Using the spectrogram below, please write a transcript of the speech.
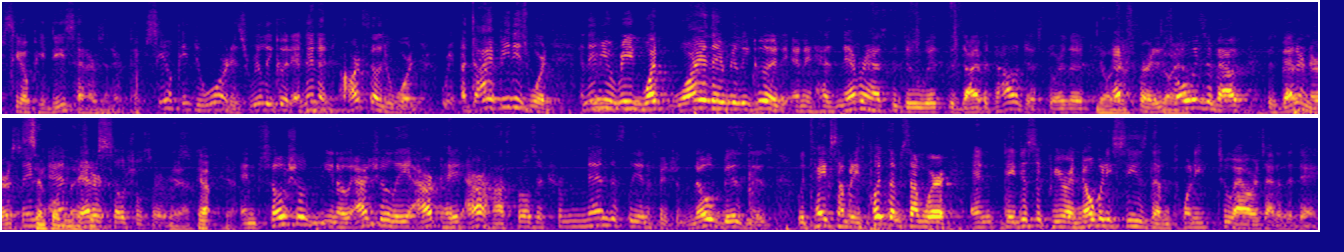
COPD centers, and the COPD ward is really good. And then a heart failure ward, a diabetes ward. And then you mm. read what, why are they really good? And it has never has to do with the diabetologist or the Oh, yeah. expert. It's Oh, yeah. always about there's better nursing Simple and better social service. Yeah. Yep. And social, you know, actually, our pay, our hospitals are tremendously inefficient. No business would take somebody, put them somewhere, and they disappear, and nobody sees them 22 hours out of the day.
